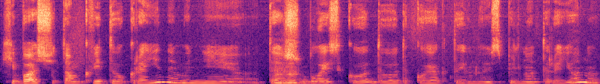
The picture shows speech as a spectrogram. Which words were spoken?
Хіба що там квіти України мені теж Мгм. близько до такої активної спільноти району,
